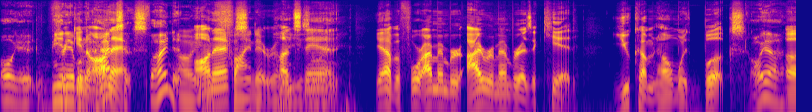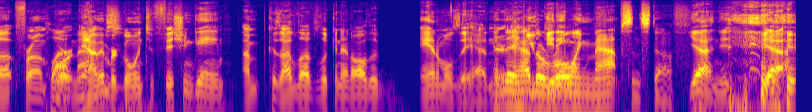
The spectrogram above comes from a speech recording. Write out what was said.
Oh yeah, being able to onX. access, find it. Oh, you onX, find it really hunt easily. stand. Yeah, before I remember I remember as a kid you coming home with books Oh yeah, uh, from Plat or, and I remember going to Fish and Game because I loved looking at all the animals they had in there. And they had the getting- rolling maps and stuff. Yeah, and it, yeah, Yeah.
